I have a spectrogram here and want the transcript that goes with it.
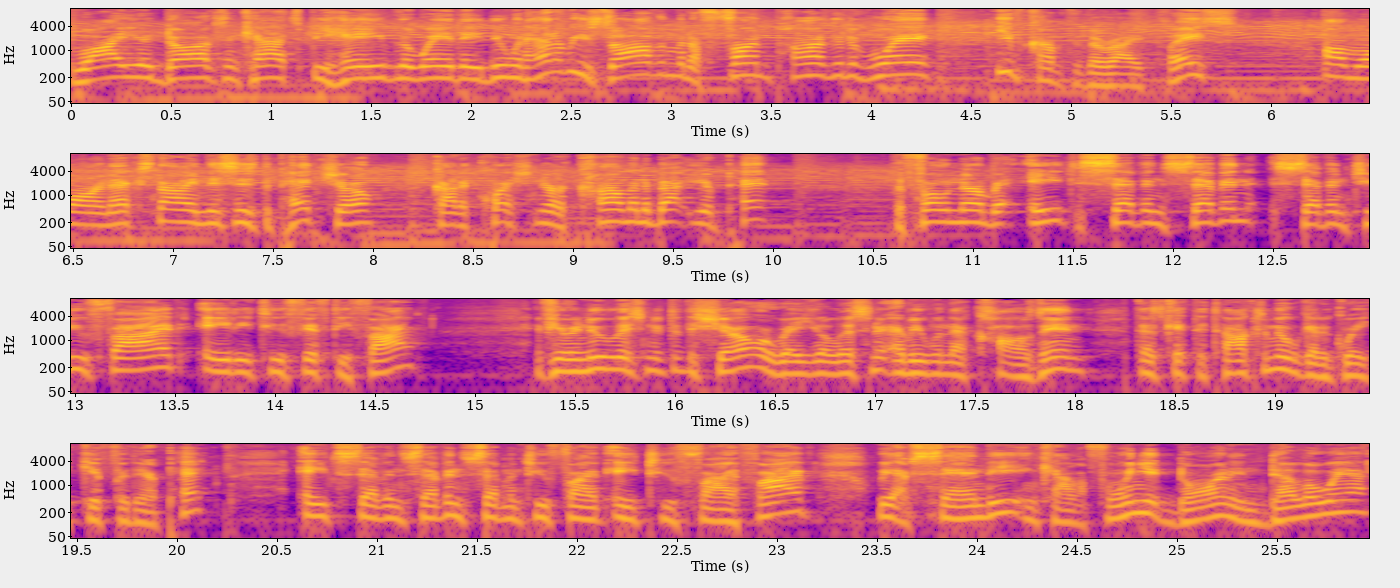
why your dogs and cats behave the way they do and how to resolve them in a fun, positive way, you've come to the right place. I'm Warren Eckstein. This is the Pet Show. Got a question or a comment about your pet? The phone number 877-725-8255. If you're a new listener to the show or regular listener, everyone that calls in does get to talk to me. We'll get a great gift for their pet. 877-725-8255. We have Sandy in California, Dawn in Delaware,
